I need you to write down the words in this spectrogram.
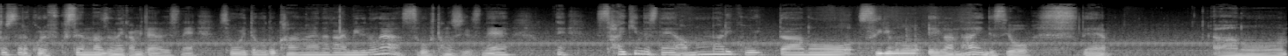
としたらこれ伏線なんじゃないかみたいなですねそういったことを考えながら見るのがすごく楽しいですね。で最近ですねあんまりこういったあの推理物映画ないんですよ。であの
